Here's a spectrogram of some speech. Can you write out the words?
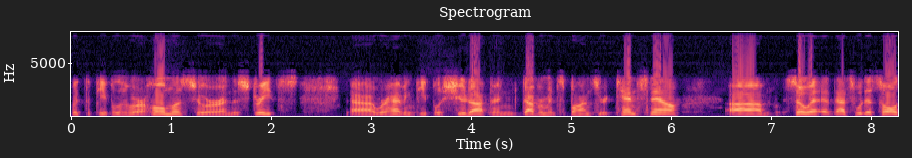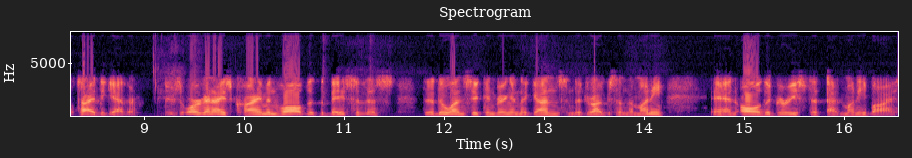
with the people who are homeless, who are in the streets, uh, we're having people shoot up in government sponsored tents now. Um, so uh, that's what it's all tied together. There's organized crime involved at the base of this. They're the ones who can bring in the guns and the drugs and the money and all the grease that that money buys.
